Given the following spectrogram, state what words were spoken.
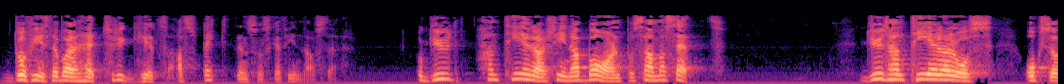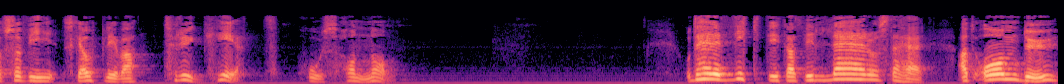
då finns det bara den här trygghetsaspekten som ska finnas där och Gud hanterar sina barn på samma sätt. Gud hanterar oss också så vi ska uppleva trygghet hos honom. Och det här är viktigt att vi lär oss det här att om du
